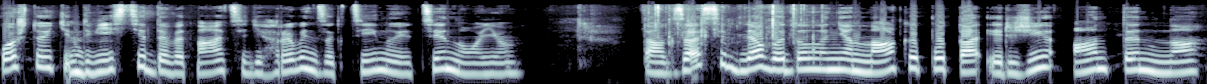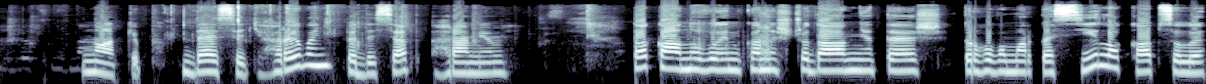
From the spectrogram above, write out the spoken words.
коштують 219 гривень з акційною ціною. Так, засіб для видалення накипу та іржі антинакип 10 гривень 50 грамів. Така новинка нещодавня теж. Торгова марка Сіла, капсули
